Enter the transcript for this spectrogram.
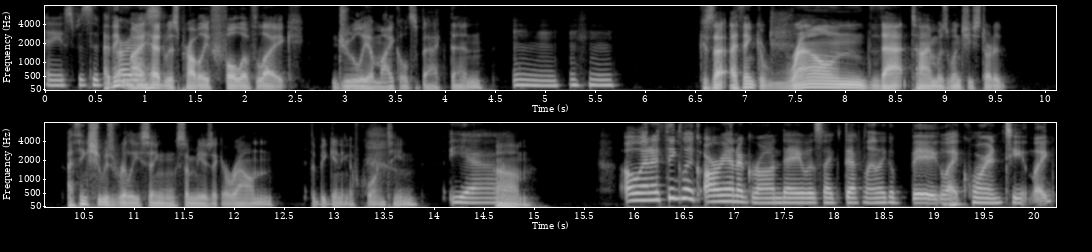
any specific I think my head was probably full of like Julia Michaels back then. Mm, mhm. because I, I think around that time was when she started. I think she was releasing some music around the beginning of quarantine. Yeah. Um, oh, and I think like Ariana Grande was like definitely like a Mm-hmm. big like quarantine like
